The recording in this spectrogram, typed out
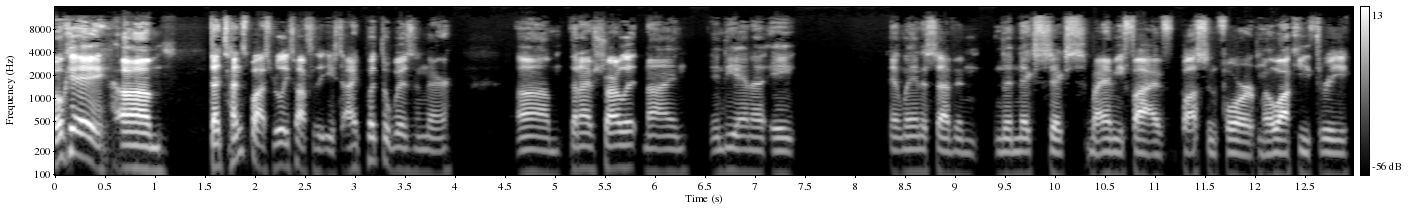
Okay, um, that ten spot's really tough for the East. I put the Wiz in there. Um, then I have Charlotte nine, Indiana eight, Atlanta seven, the Knicks six, Miami five, Boston four, Milwaukee three,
